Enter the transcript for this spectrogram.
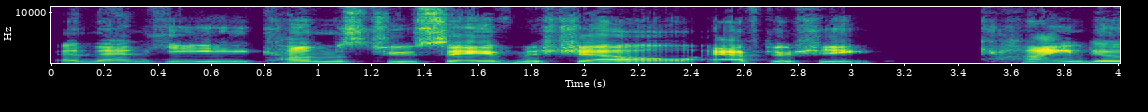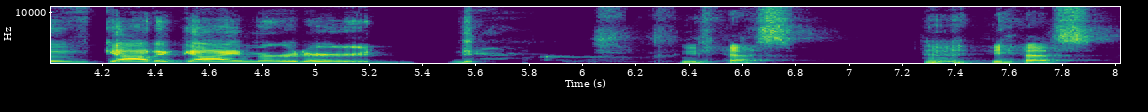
and then he comes to save Michelle after she kind of got a guy murdered. yes, yes.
